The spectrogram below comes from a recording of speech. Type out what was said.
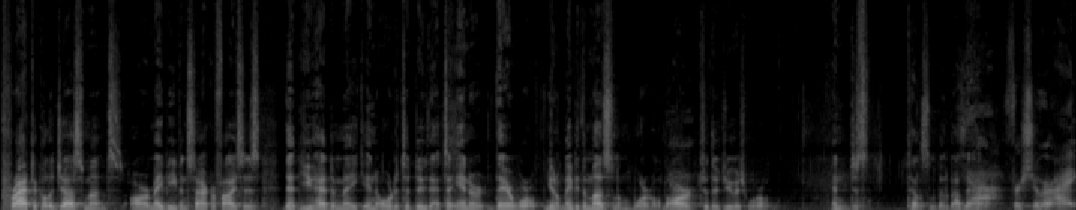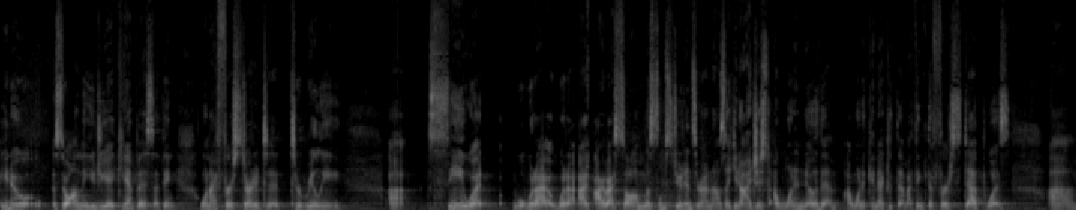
practical adjustments or maybe even sacrifices that you had to make in order to do that to enter their world you know maybe the muslim world yeah. or to the jewish world. And just tell us a little bit about yeah, that. Yeah for sure. I you know so on the uga campus i think when i first started to to really uh, see what what I what I, I, saw Muslim students around, and I was like, you know, I just I want to know them. I want to connect with them. I think the first step was, um,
